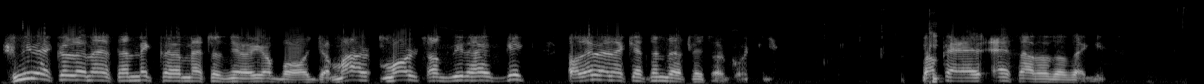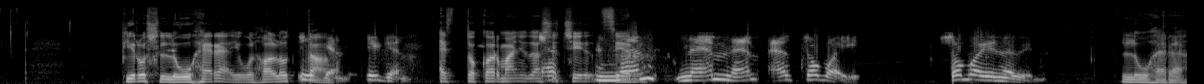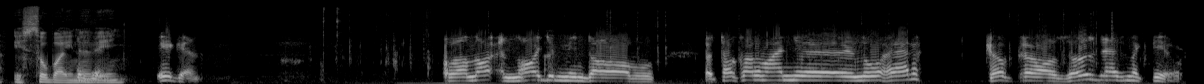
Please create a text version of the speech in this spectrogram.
és mivel kellene ezt megtermetezni, a jobba hagyja? Már marsan virágik, a leveleket nem lehet leszakotni. Akkor elszárad az egész piros lóhere, jól hallottam? Igen, igen. Ez takarmányozási cél? Nem, nem, nem, ez szobai. Szobai növény. Lóhere és szobai igen. növény. Igen. A na- nagy, mint a, a takarmány lóher, csak a zöld, ez meg piros.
